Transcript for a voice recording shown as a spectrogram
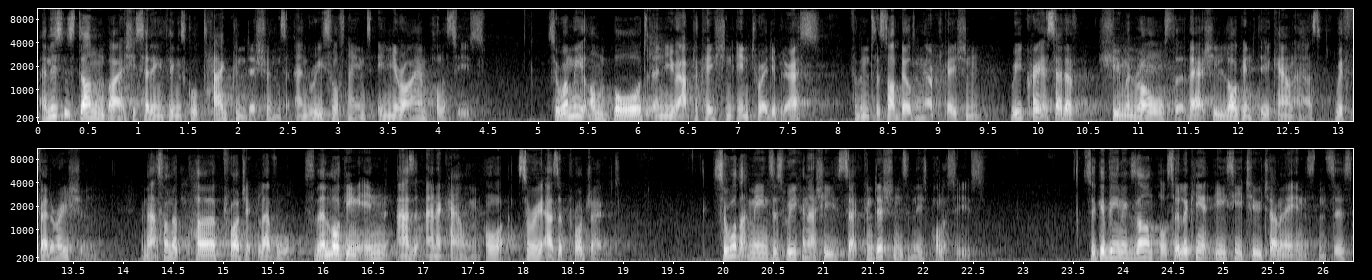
And this is done by actually setting things called tag conditions and resource names in your IAM policies. So when we onboard a new application into AWS for them to start building their application, we create a set of human roles that they actually log into the account as with federation. And that's on a per project level. So they're logging in as an account, or sorry, as a project. So what that means is we can actually set conditions in these policies. So giving an example, so looking at EC2 terminate instances,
